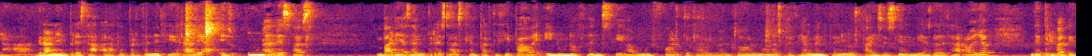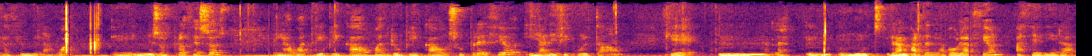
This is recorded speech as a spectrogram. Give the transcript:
la, gran empresa a la que pertenece Hidralia, es una de esas varias empresas que han participado en una ofensiva muy fuerte que ha habido en todo el mundo, especialmente en los países en vías de desarrollo, de privatización del agua. en esos procesos el agua ha triplicado, cuadruplicado su precio y ha dificultado que mm, mm, gran parte de la población accediera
